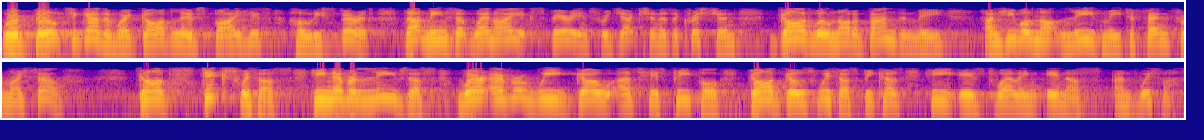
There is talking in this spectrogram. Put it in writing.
We're built together where God lives by His Holy Spirit. That means that when I experience rejection as a Christian, God will not abandon me and He will not leave me to fend for myself. God sticks with us. He never leaves us. Wherever we go as His people, God goes with us because He is dwelling in us and with us.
